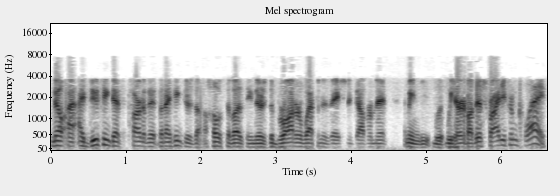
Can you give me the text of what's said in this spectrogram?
No, I, I do think that's part of it, but I think there's a host of other things. There's the broader weaponization of government. I mean, we, we heard about this Friday from Clay.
